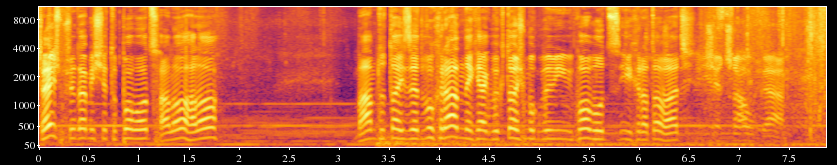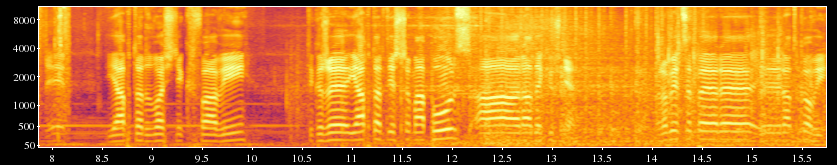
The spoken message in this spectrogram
Cześć, przyda mi się tu pomoc. Halo, halo? Mam tutaj ze dwóch rannych, jakby ktoś mógłby mi pomóc ich ratować. się czołga. Japtard właśnie krwawi. Tylko, że Japtard jeszcze ma puls, a Radek już nie. Robię CPR y, Radkowi.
